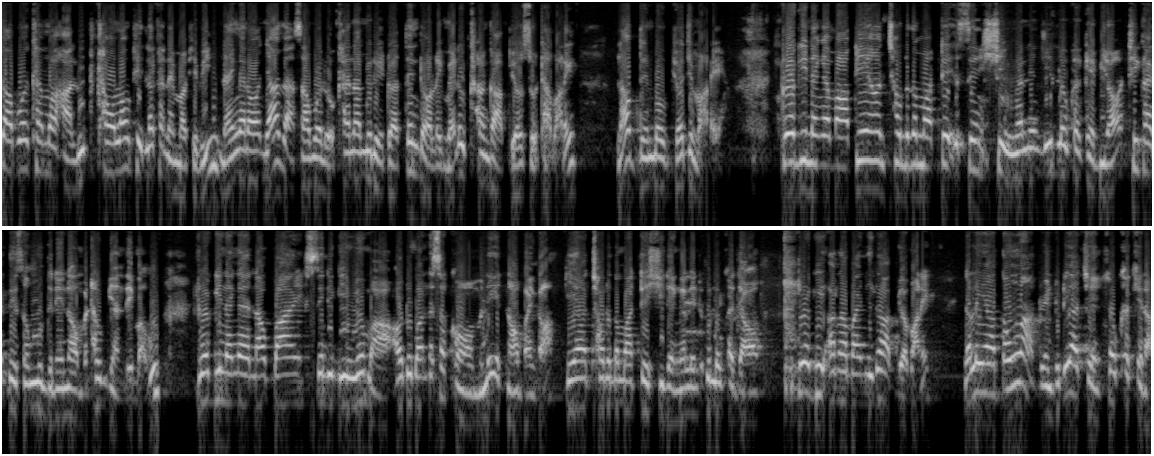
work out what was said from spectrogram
ကာပွဲခန့်မဟာလူတစ်ထောင်လောက်ထိလက်ခံနိုင်မှာဖြစ်ပြီးနိုင်ငံတော်ညစာစားပွဲလိုအခမ်းအနားမျိုးတွေအတွက်တင့်တော်လိမ့်မယ်လို့ထရန့်ကပြောဆိုထားပါတယ်နောက်တင်ဖို့ပြောချင်ပါတယ် တူရကီနိုင်ငံမှာပြင်းအား6.1အဆင့်ရှိငလင်ကြီးလှုပ်ခတ်ခဲ့ပြီးတော့ထိခိုက်သေးဆုံးမှုသတင်းတော့မထုတ်ပြန်သေးပါဘူး။တူရကီနိုင်ငံနောက်ပိုင်းစင်တီဂီမြို့မှာအော်တိုဘာ29မိနစ်နောက်ပိုင်းကပြင်းအား6.1ရှိတဲ့ငလင်တစ်ခုလှုပ်ခတ်ကြောင်းတူရကီအာဏာပိုင်တွေကပြောပါတယ်။ငလင်ဟာ3လအတွင်းဒုတိယကြိမ်လှုပ်ခတ်ခဲ့တာ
